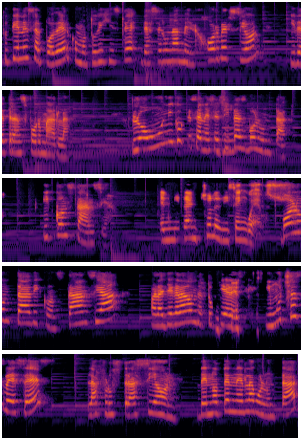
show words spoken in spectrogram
tú tienes el poder, como tú dijiste, de hacer una mejor versión y de transformarla. Lo único que se necesita es voluntad y constancia. En mi rancho le dicen huevos. Voluntad y constancia para llegar a donde tú quieres. y muchas veces la frustración de no tener la voluntad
